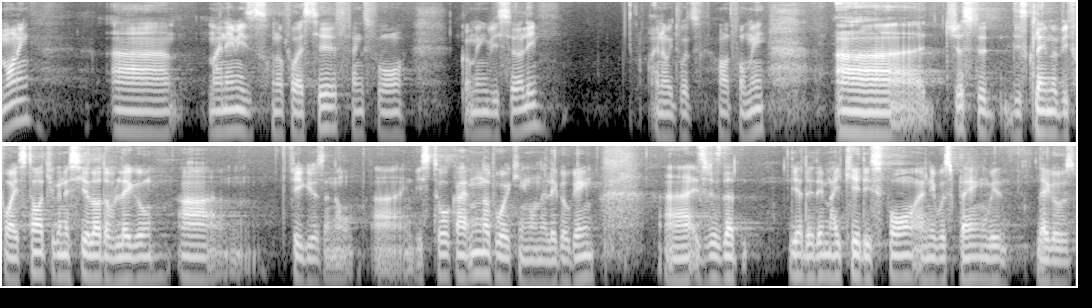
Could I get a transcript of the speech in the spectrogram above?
morning. Uh, my name is Renaud Forestie. Thanks for coming this early. I know it was hard for me. Uh, just a disclaimer before I start, you're going to see a lot of Lego um, figures and all uh, in this talk. I'm not working on a Lego game. Uh, it's just that the other day my kid is four and he was playing with Legos.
